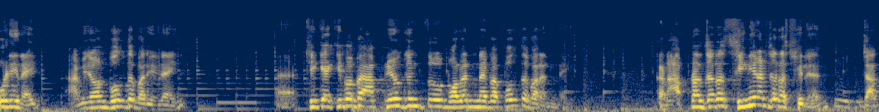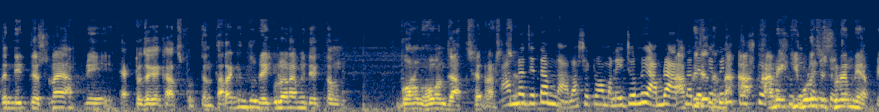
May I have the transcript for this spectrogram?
বলি নাই আমি যেমন বলতে পারি নাই ঠিক একইভাবে আপনিও কিন্তু বলেন নাই বা বলতে পারেন নাই। কারণ আপনার যারা সিনিয়র যারা ছিলেন যাদের নির্দেশনায় আপনি একটা জায়গায় কাজ করতেন তারা কিন্তু রেগুলার আমি দেখতাম গণভবন যাচ্ছেন আমরা যেতাম না রাশেক রহমান এই জন্যই আমরা আপনি আপনাদের আমি কি বলেছি শুনেননি আপনি?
